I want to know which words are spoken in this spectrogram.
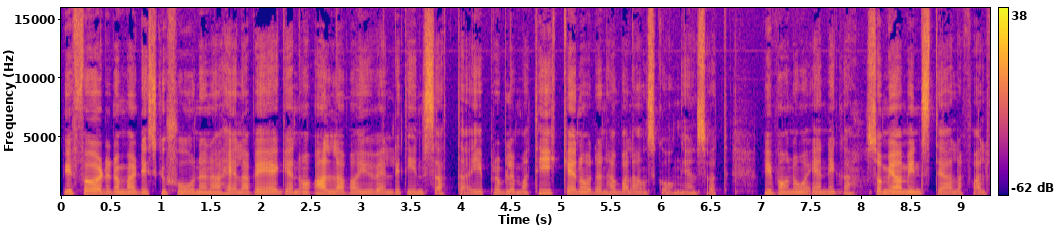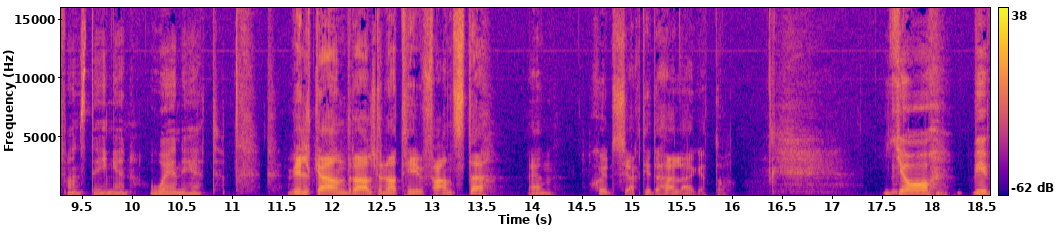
vi förde de här diskussionerna hela vägen och alla var ju väldigt insatta i problematiken och den här balansgången. Så att vi var nog eniga. Som jag minns det i alla fall fanns det ingen oenighet. Vilka andra alternativ fanns det än skyddsjakt i det här läget? då? Ja, vi,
